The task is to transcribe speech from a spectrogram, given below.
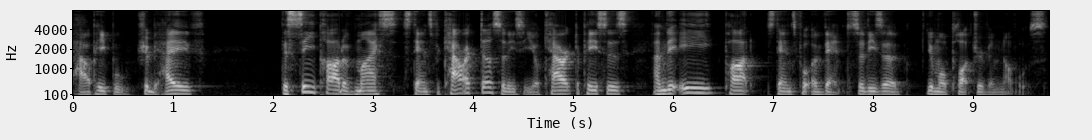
how people should behave. The C part of MICE stands for character, so these are your character pieces, and the E part stands for event, so these are your more plot driven novels.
